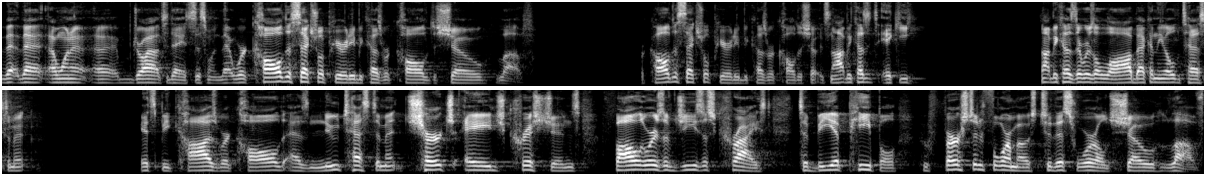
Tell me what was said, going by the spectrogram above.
that, that I want to uh, draw out today. It's this one that we're called to sexual purity because we're called to show love. We're called to sexual purity because we're called to show. It's not because it's icky. It's not because there was a law back in the Old Testament. It's because we're called as New Testament church age Christians, followers of Jesus Christ, to be a people who, first and foremost, to this world show love.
